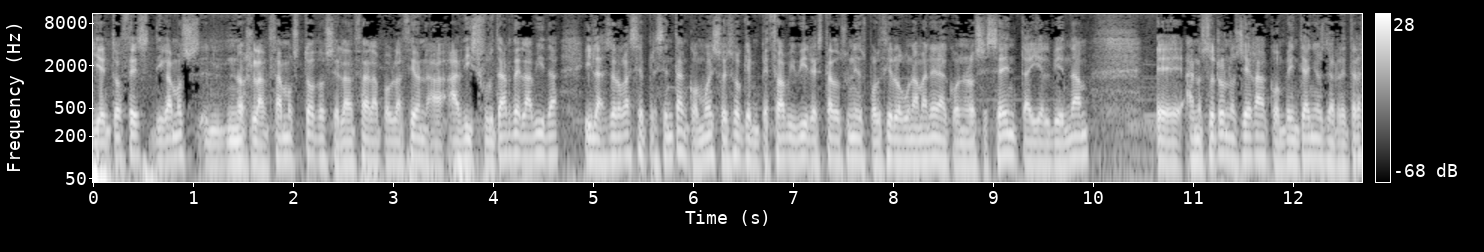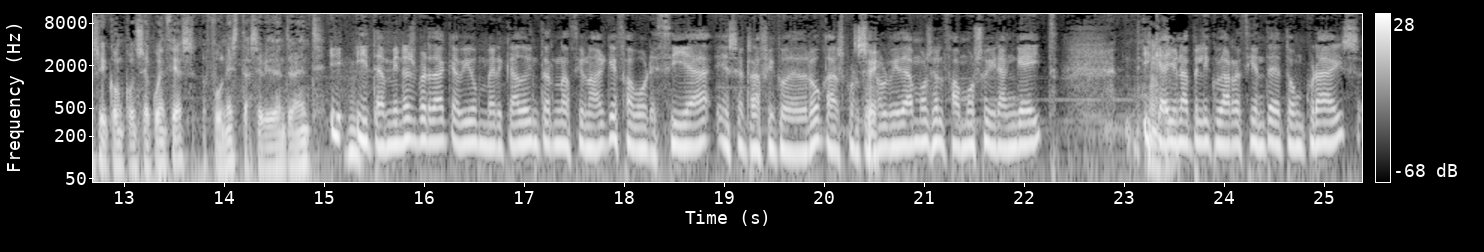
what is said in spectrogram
Y entonces, digamos, nos lanzamos todos, se lanza la población a, disfrutar de la vida y las drogas se presentan como eso, eso que empezó a vivir Estados Unidos, por decirlo de alguna manera, con los 60 y el Vietnam, eh, a nosotros nos llega con 20 años de retraso y con consecuencias funestas, evidentemente. Y, y también es verdad que había un mercado internacional que favorecía ese tráfico de drogas, porque Sí. no olvidamos el famoso Iran Gate y que hay una película reciente de Tom Cruise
